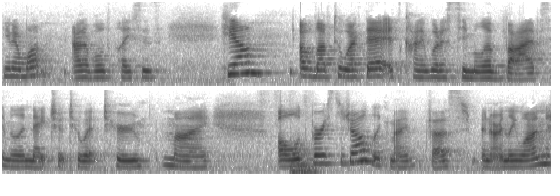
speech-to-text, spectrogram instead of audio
you know what, out of all the places here, I would love to work there. It's kind of got a similar vibe, similar nature to it to my old barista job, like my first and only one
